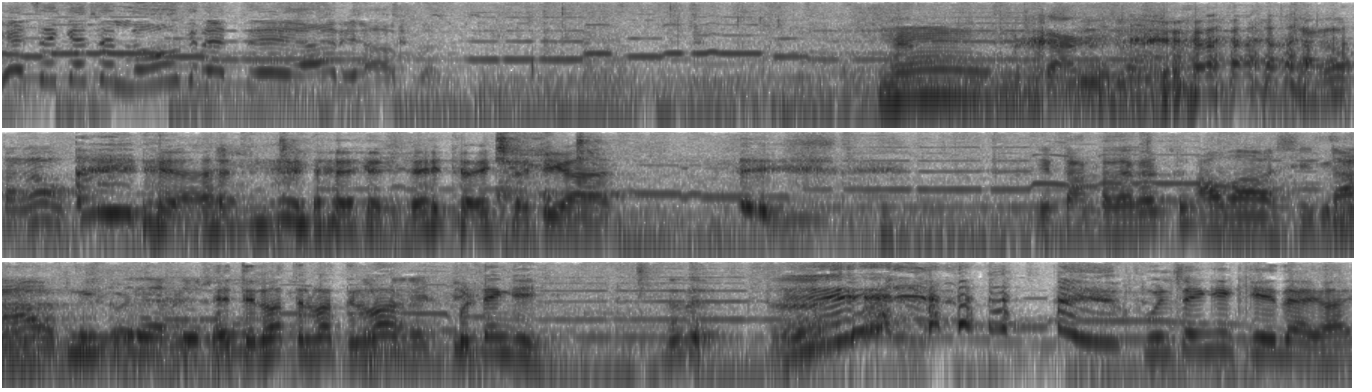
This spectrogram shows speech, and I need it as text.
कैसे कैसे लोग रहते हैं यार यहाँ पर এই তো এই তো ঠিক আছে এই ফুল ট্যাঙ্কি। ফুল ট্যাঙ্কি কে দেয় ভাই?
